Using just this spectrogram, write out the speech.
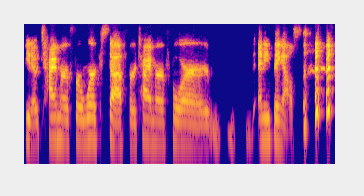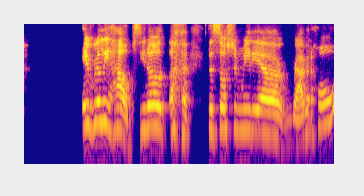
you know, timer for work stuff or timer for anything else. it really helps. You know, the social media rabbit hole.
